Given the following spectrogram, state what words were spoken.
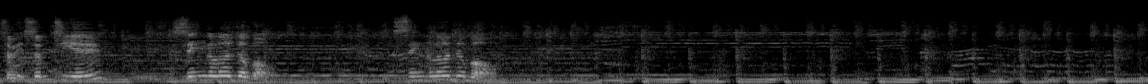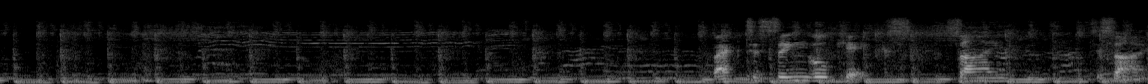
So it's up to you, single or double. Single or double. To single kicks, side to side.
